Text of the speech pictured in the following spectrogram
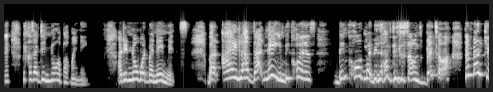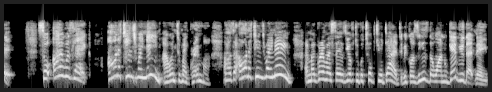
because I didn't know about my name. I didn't know what my name means. But I love that name because being called my beloved sounds better than Barke. So I was like, I want to change my name. I went to my grandma. I was like, I want to change my name. And my grandma says, You have to go talk to your dad because he's the one who gave you that name.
